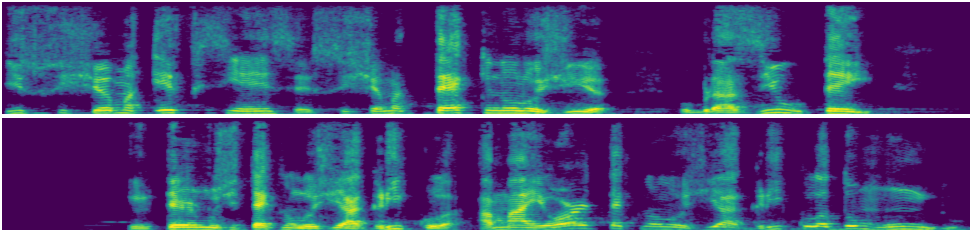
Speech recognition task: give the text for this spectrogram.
Isso se chama eficiência, isso se chama tecnologia. O Brasil tem em termos de tecnologia agrícola, a maior tecnologia agrícola do mundo.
